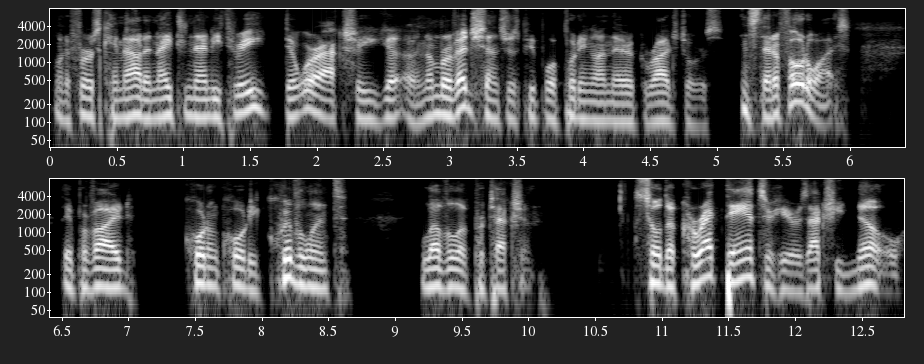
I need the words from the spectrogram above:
When it first came out in 1993, there were actually a number of edge sensors people were putting on their garage doors instead of photo eyes. They provide quote unquote equivalent level of protection. So the correct answer here is actually no.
